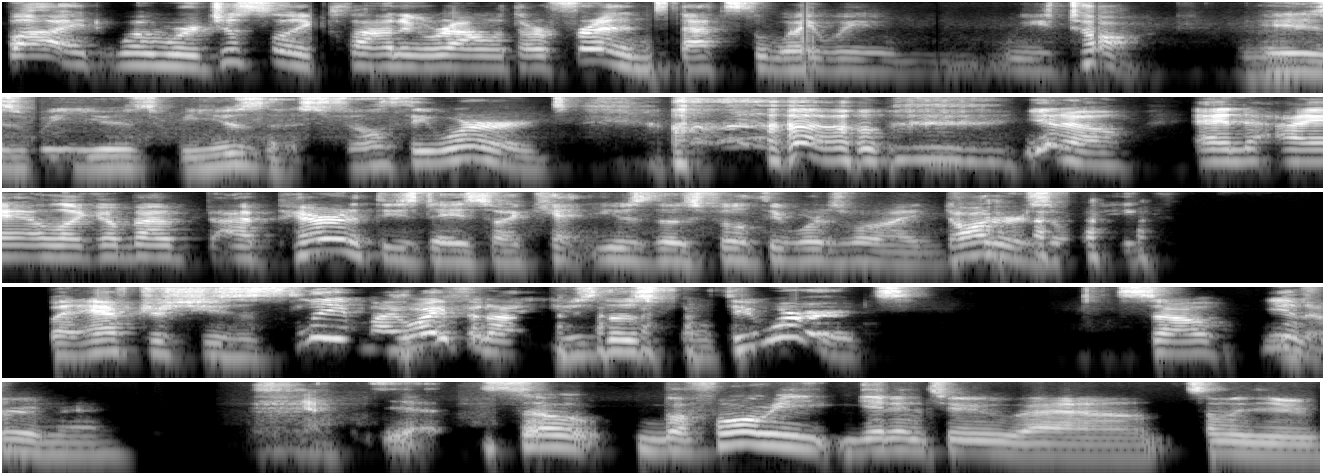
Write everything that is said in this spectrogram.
But when we're just like clowning around with our friends, that's the way we we talk. Mhm. Is we use we use those filthy words, you know. And I like I'm a, a parent these days, so I can't use those filthy words when my daughter's awake. But after she's asleep, my wife and I use those filthy words. So you know. True, man. Yeah. Yeah. So before we get into uh, some of your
